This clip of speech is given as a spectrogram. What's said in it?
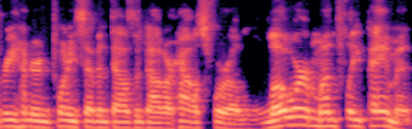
$327,000 house for a lower monthly payment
